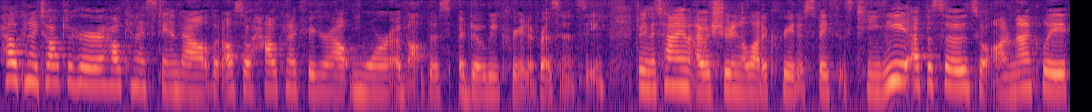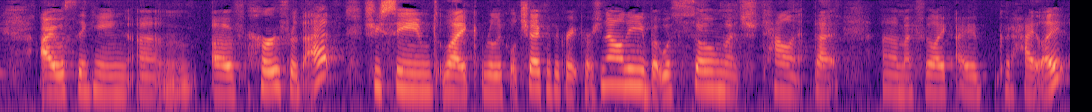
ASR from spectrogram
how can I talk to her? How can I stand out? But also, how can I figure out more about this Adobe Creative Residency? During the time, I was shooting a lot of Creative Spaces TV episodes, so automatically I was thinking um, of her for that. She seemed like a really cool chick with a great personality, but with so much talent that um, I feel like I could highlight.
